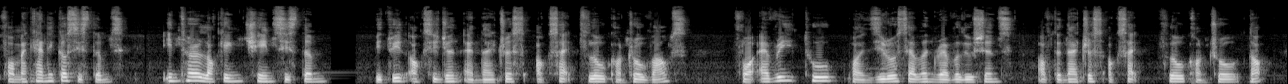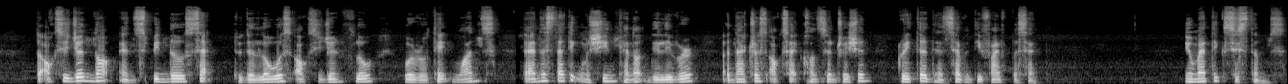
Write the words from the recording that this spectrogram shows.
For mechanical systems, interlocking chain system between oxygen and nitrous oxide flow control valves, for every 2.07 revolutions of the nitrous oxide flow control knob, the oxygen knob and spindle set to the lowest oxygen flow will rotate once. The anesthetic machine cannot deliver a nitrous oxide concentration greater than 75%. Pneumatic systems.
